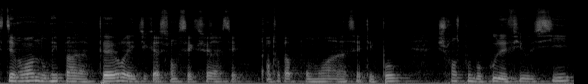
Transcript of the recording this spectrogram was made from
c'était vraiment nourri par la peur, l'éducation sexuelle, en tout cas pour moi à cette époque. Je pense pour beaucoup de filles aussi.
